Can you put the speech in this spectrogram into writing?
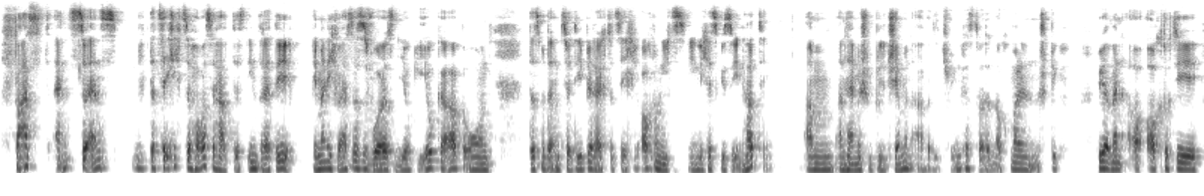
fast eins zu eins tatsächlich zu Hause hattest in 3D. Ich meine, ich weiß, dass es mhm. vorher das Neo Geo gab und dass man da im 2D-Bereich tatsächlich auch noch nichts ähnliches gesehen hat am, an heimischen Bildschirmen, aber die Dreamcast war dann auch mal ein Stück höher. Ich meine, auch durch die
